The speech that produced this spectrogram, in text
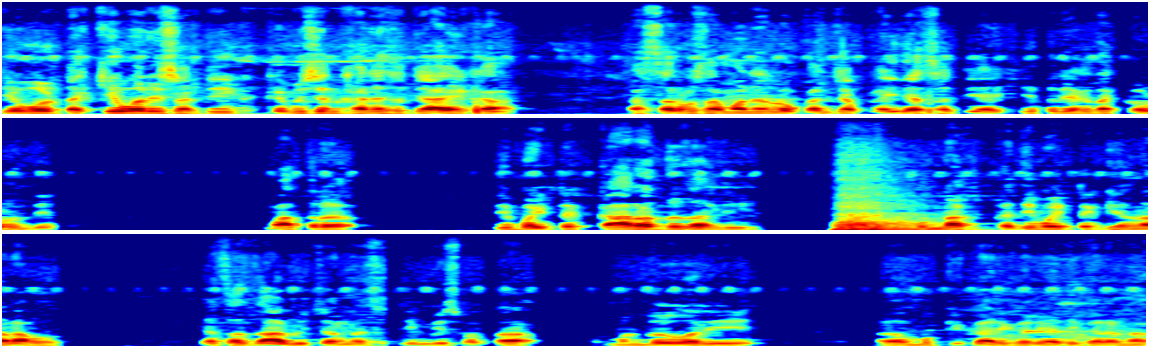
केवळ टक्केवारीसाठी कमिशन खाण्यासाठी आहे का? का सर्वसामान्य लोकांच्या फायद्यासाठी आहे? हे तरी एकदा कळून दे. मात्र ती बैठक का रद्द झाली? पुन्हा कधी बैठक घेणार आहोत याचा जाब विचारण्यासाठी मी स्वतः मंगळवारी मुख्य कार्यकारी अधिकाऱ्यांना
